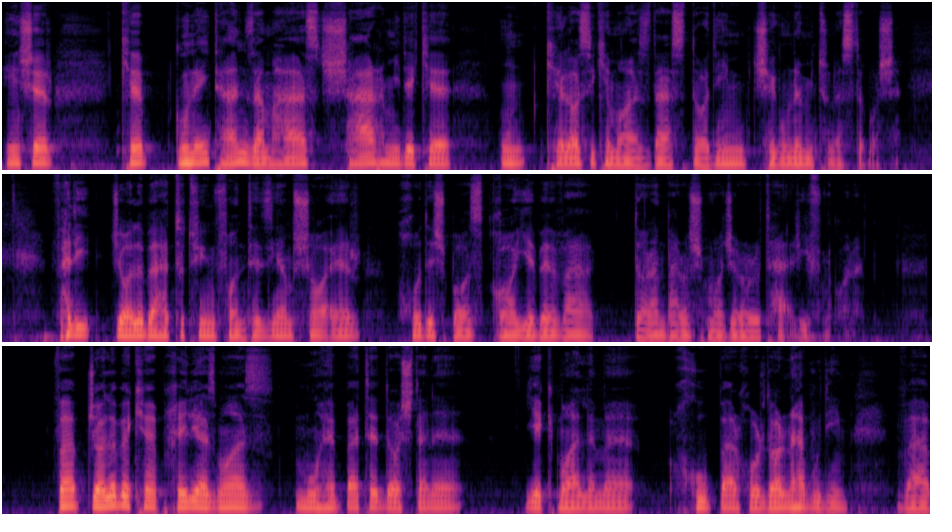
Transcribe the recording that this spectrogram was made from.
این شعر که گونه تنزم هست شرح میده که اون کلاسی که ما از دست دادیم چگونه می‌تونسته باشه. ولی جالبه حتی توی این فانتزی هم شاعر خودش باز قایبه و دارن براش ماجرا رو تعریف می‌کنن. و جالبه که خیلی از ما از محبت داشتن یک معلم خوب برخوردار نبودیم و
